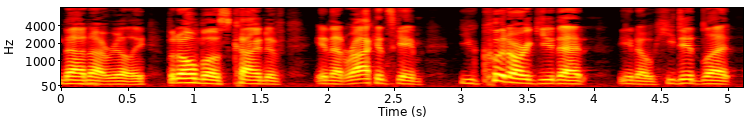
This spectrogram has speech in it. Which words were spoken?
No, not really, but almost kind of in that Rockets game. You could argue that you know he did let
